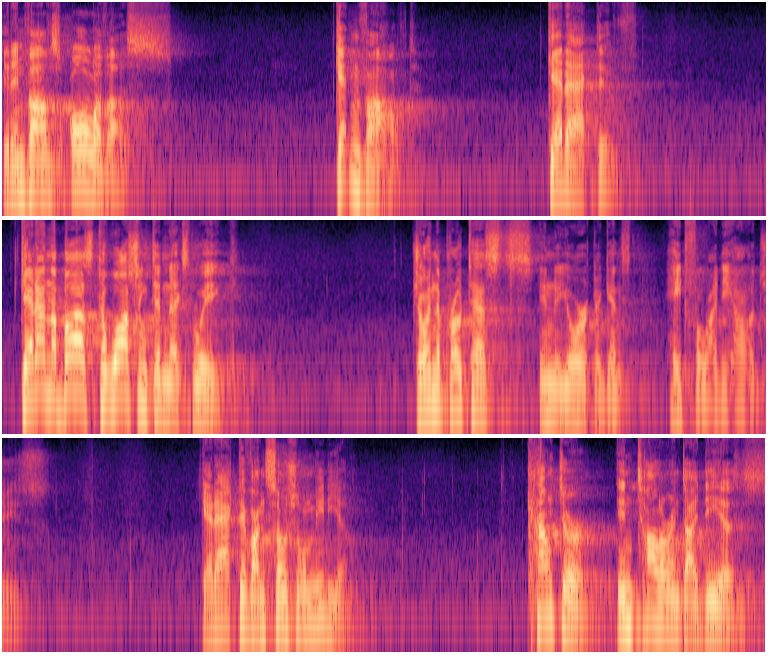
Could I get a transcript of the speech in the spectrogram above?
it involves all of us. Get involved, get active, get on the bus to Washington next week. Join the protests in New York against hateful ideologies. Get active on social media. Counter intolerant ideas.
